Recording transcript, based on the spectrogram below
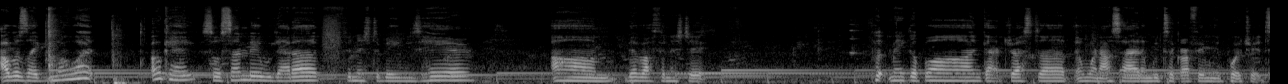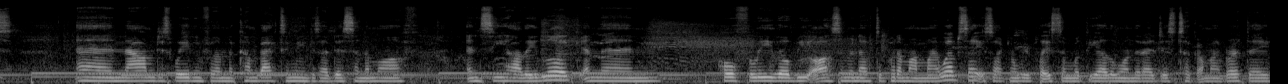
I was like, you know what? Okay. So Sunday we got up, finished the baby's hair. Um, Viv, I finished it. Put makeup on, got dressed up, and went outside and we took our family portraits. And now I'm just waiting for them to come back to me because I did send them off and see how they look and then hopefully they'll be awesome enough to put them on my website so I can replace them with the other one that I just took on my birthday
